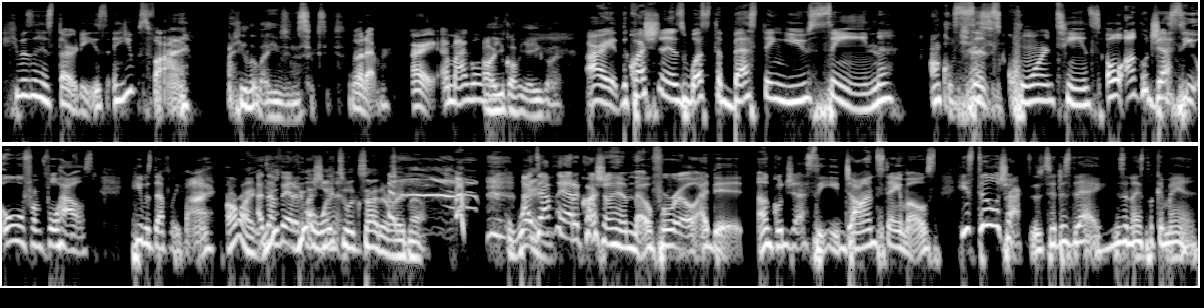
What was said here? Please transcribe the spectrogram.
He was in his 30s and he was fine. He looked like he was in the 60s. Whatever. All right. Am I going? Oh, you go. Yeah, you go ahead. All right. The question is what's the best thing you've seen Uncle Jesse. since quarantines? Oh, Uncle Jesse. Oh, from Full House. He was definitely fine. All right, I you, definitely had a question. you are way too excited right now. I definitely had a crush on him though, for real. I did. Uncle Jesse, John Stamos. He's still attractive to this day. He's a nice looking man.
